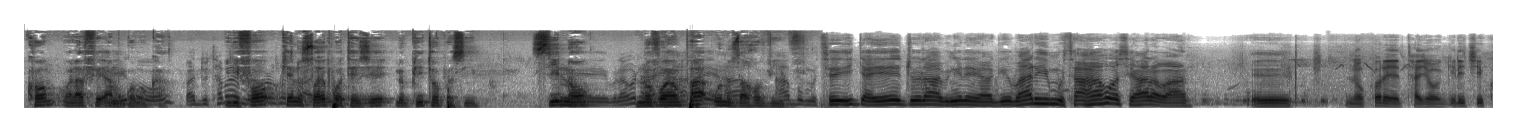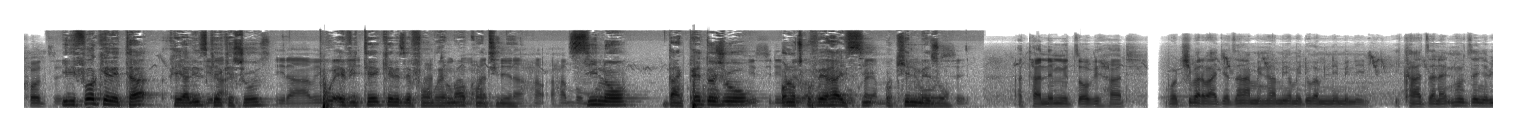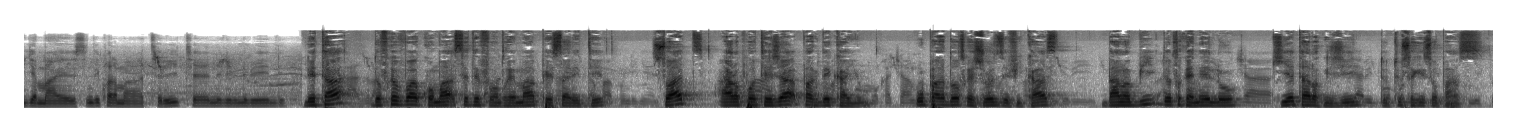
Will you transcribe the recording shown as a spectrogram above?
comme on l'a fait à Mugoboka. Il faut que nous soyons protégés le plus tôt possible. Sinon, nous ne voyons pas où nous allons vivre. Eh, Il faut que l'État réalise quelque chose pour éviter que les effondrements continuent. Sinon, dans peu de jours, on ne trouvera ici aucune maison. Boci barabageza nta iyo miduga minini minini ikazana ntuzenya bijya sinzi ko amaterite n'ibindi n'ibindi L'État soit en le protégeant par des cailloux ou par d'autres choses efficaces, dans le but de traîner l'eau qui est à l'origine de tout ce qui se passe.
